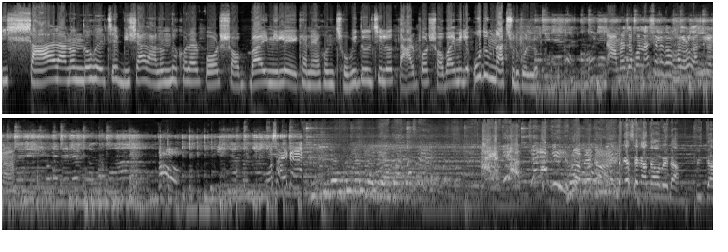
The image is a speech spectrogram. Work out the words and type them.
বিশাল আনন্দ হয়েছে। বিশাল আনন্দ করার পর সবাই মিলে এখানে এখন ছবি তুলছিল। তারপর সবাই মিলে উদুম নাচ শুরু করল। আমরা যখন নাচছিলাম তখন ভালো গান ছিল না। শেখাতে হবে এটা পিতা।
